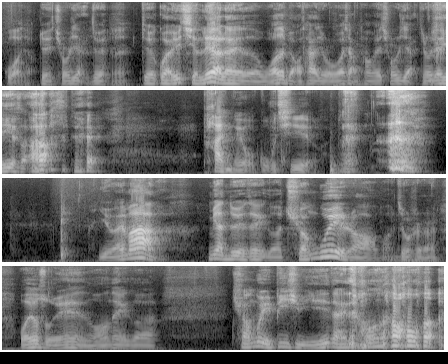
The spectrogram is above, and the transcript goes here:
过去了。对球间对对对，关于侵略类的，我的表态就是我想成为球间，就是这意思啊。对，太没有骨气了。因为嘛呢？面对这个权贵，知道吗？就是我就属于那种那个权贵必须赢那种，知道吗？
